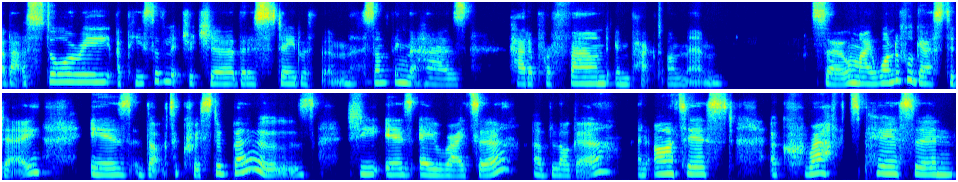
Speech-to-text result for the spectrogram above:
about a story, a piece of literature that has stayed with them, something that has had a profound impact on them. So, my wonderful guest today is Dr. Krista Bose. She is a writer, a blogger, an artist, a crafts person,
